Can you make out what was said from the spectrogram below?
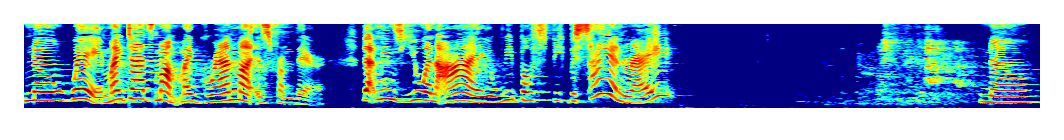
No way. My dad's mom, my grandma is from there. That means you and I, we both speak Visayan, right? no.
